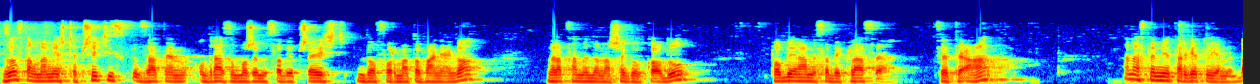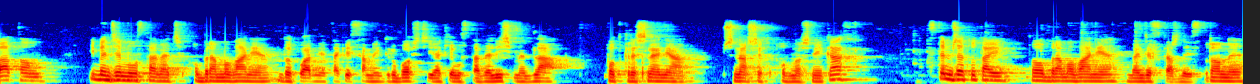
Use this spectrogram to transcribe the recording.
Został nam jeszcze przycisk, zatem od razu możemy sobie przejść do formatowania go. Wracamy do naszego kodu, pobieramy sobie klasę CTA, a następnie targetujemy baton i będziemy ustawiać obramowanie dokładnie takiej samej grubości, jakie ustawialiśmy dla podkreślenia przy naszych odnośnikach. Z tym, że tutaj to obramowanie będzie z każdej strony,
